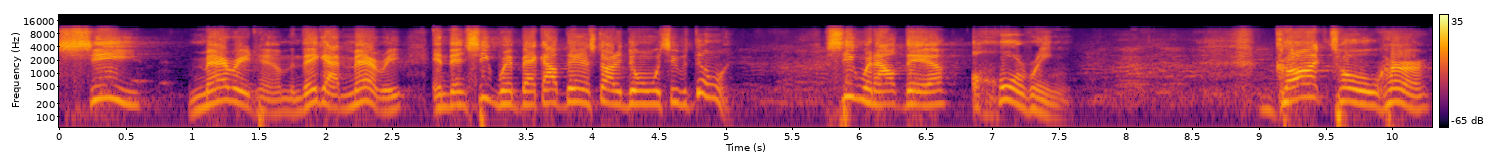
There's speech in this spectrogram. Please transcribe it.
she married him and they got married, and then she went back out there and started doing what she was doing. She went out there a whoring. God told her,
